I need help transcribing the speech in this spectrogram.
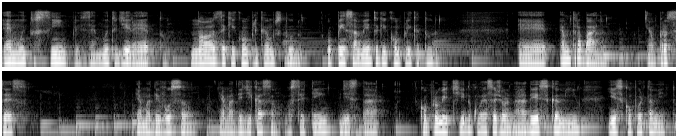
É muito simples, é muito direto, nós é que complicamos tudo. O pensamento é que complica tudo. É, é um trabalho, é um processo, é uma devoção, é uma dedicação. Você tem de estar comprometido com essa jornada e esse caminho e esse comportamento.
